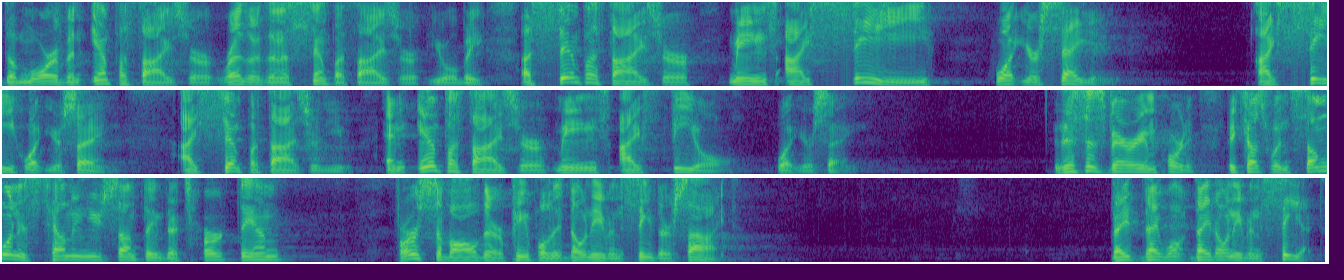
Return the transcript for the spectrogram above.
the more of an empathizer rather than a sympathizer you will be. A sympathizer means I see what you're saying. I see what you're saying. I sympathize with you. An empathizer means I feel what you're saying. This is very important because when someone is telling you something that's hurt them, first of all, there are people that don't even see their side. They, they, won't, they don't even see it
